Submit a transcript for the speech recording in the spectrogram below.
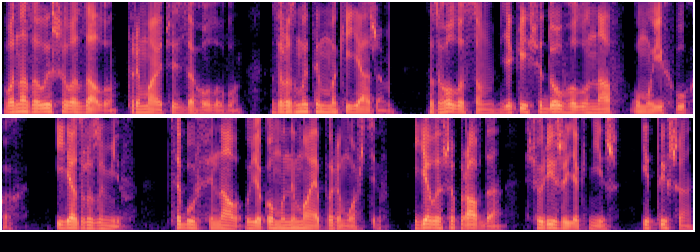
Вона залишила залу, тримаючись за голову, з розмитим макіяжем, з голосом, який ще довго лунав у моїх вухах. І я зрозумів це був фінал, у якому немає переможців. Є лише правда, що ріже як ніж, і тиша,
